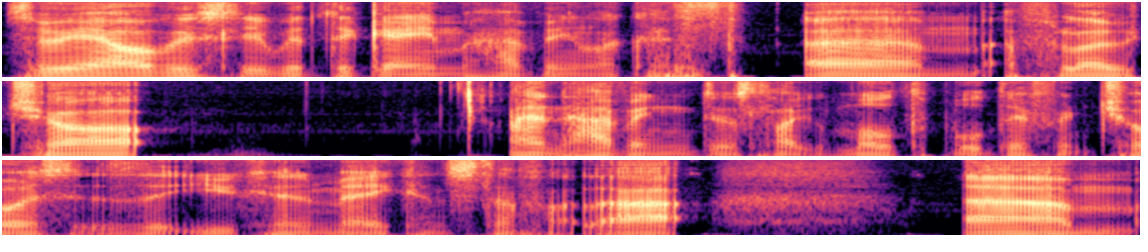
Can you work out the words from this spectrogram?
So yeah, obviously with the game having like a th- um, a flow chart and having just like multiple different choices that you can make and stuff like that, um,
